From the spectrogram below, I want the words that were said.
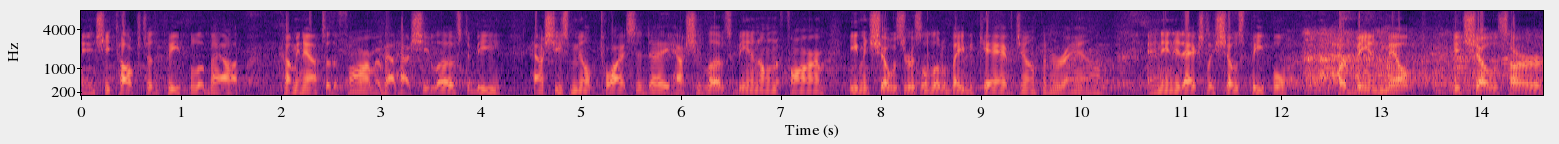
and she talks to the people about coming out to the farm, about how she loves to be how she's milked twice a day, how she loves being on the farm, even shows her as a little baby calf jumping around. And then it actually shows people her being milked. It shows her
